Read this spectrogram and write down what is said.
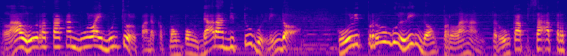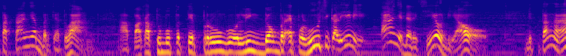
Lalu retakan mulai muncul pada kepompong darah di tubuh Lingdong. Kulit perunggu Lingdong perlahan terungkap saat retakannya berjatuhan. Apakah tubuh petir perunggu Lingdong berevolusi kali ini? Tanya dari Xiao Diao. Di tengah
